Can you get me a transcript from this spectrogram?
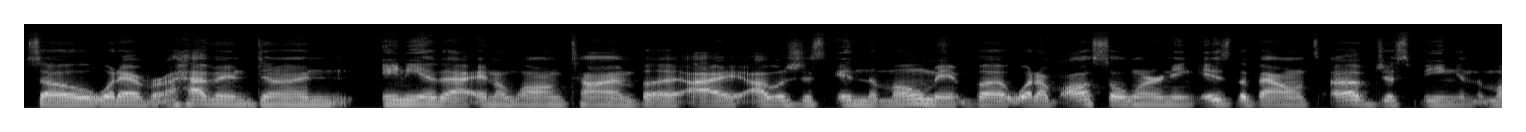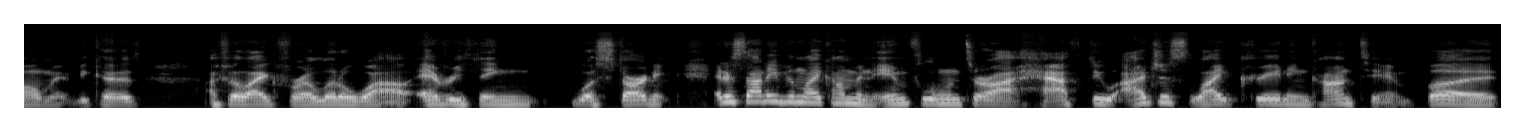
So whatever. I haven't done any of that in a long time, but I I was just in the moment. But what I'm also learning is the balance of just being in the moment because I feel like for a little while everything was starting and it's not even like I'm an influencer I have to. I just like creating content, but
